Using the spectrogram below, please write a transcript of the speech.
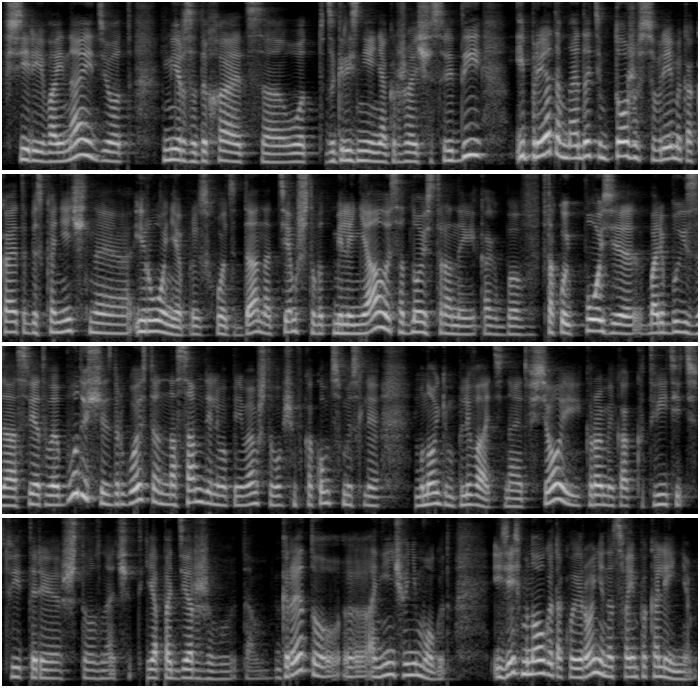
в Сирии война идет, мир задыхается от загрязнения окружающей среды, и при этом над этим тоже все время какая-то бесконечная ирония происходит, да, над тем, что вот миллениалы, с одной стороны, как бы в такой позе борьбы за светлое будущее, с другой стороны, на самом деле мы понимаем, что, в общем, в каком-то смысле многим плевать на это все, и кроме как твитить в Твиттере, что, значит, я поддерживаю там Грету, э, они ничего не могут. И здесь много такой иронии над своим поколением.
